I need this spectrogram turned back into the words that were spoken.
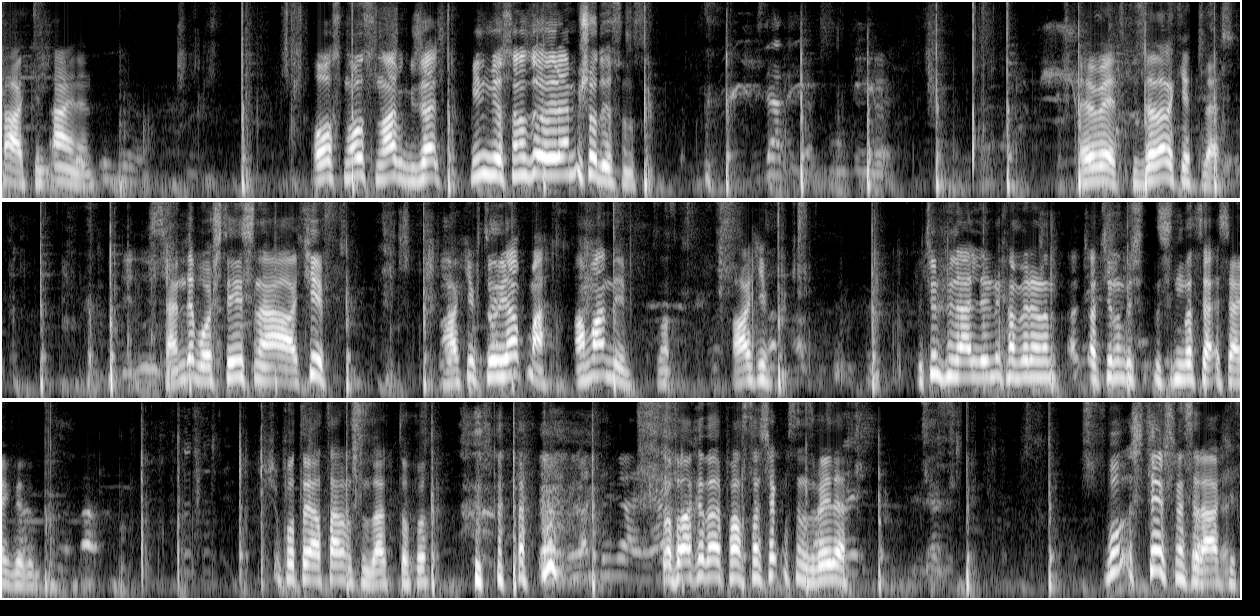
Sakin. Aynen. Olsun olsun abi güzel. Bilmiyorsanız da öğrenmiş oluyorsunuz. Evet, güzel hareketler. Sen de boş değilsin ha Akif. Akif dur yapma. Aman diyeyim. Akif. Bütün hünerlerini kameranın açının dış- dışında ser- sergiledim. Şu potaya atar mısınız artık topu? Sabaha kadar paslaşacak mısınız beyler? Bu steps mesela Akif.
